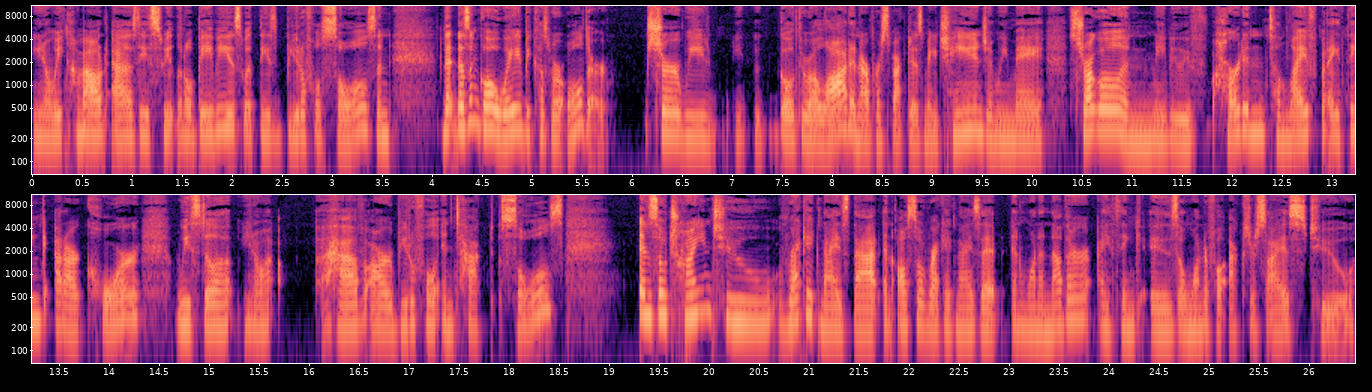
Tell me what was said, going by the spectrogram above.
you know, we come out as these sweet little babies with these beautiful souls. And that doesn't go away because we're older. Sure, we go through a lot and our perspectives may change and we may struggle and maybe we've hardened to life. But I think at our core, we still, you know, have our beautiful intact souls and so trying to recognize that and also recognize it in one another, I think is a wonderful exercise to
